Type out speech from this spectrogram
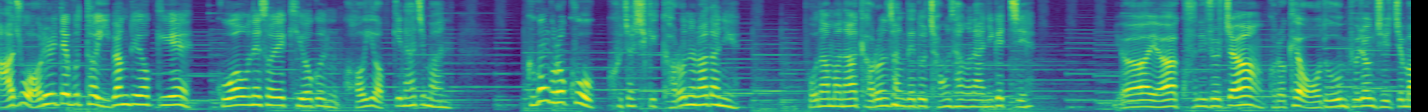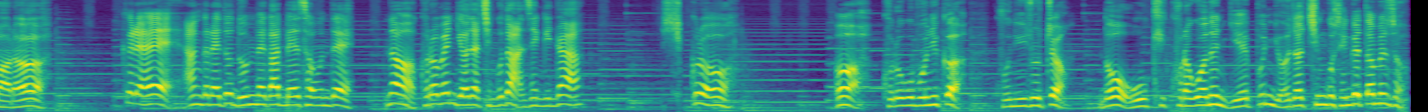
아주 어릴 때부터 입양되었기에 고아원에서의 기억은 거의 없긴 하지만 그건 그렇고 그 자식이 결혼을 하다니 보나마나 결혼 상대도 정상은 아니겠지. 야야 군이조짱 그렇게 어두운 표정 짓지 마라. 그래 안 그래도 눈매가 매서운데 너 그러면 여자친구도 안 생긴다. 시끄러. 어 그러고 보니까 군이조짱 너 오키쿠라고 하는 예쁜 여자친구 생겼다면서.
